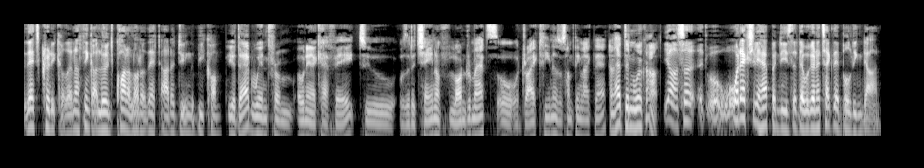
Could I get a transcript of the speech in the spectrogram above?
that's critical. And I think I learned quite a lot of that out of doing the BCom. Your dad went from owning a cafe to was it a chain of laundromats or, or dry cleaners or something like that, and that didn't work out. Yeah. So it, what actually happened is that they were going to take that building down.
